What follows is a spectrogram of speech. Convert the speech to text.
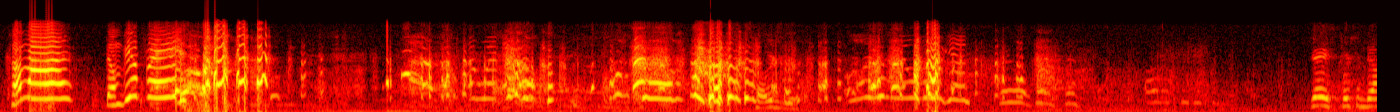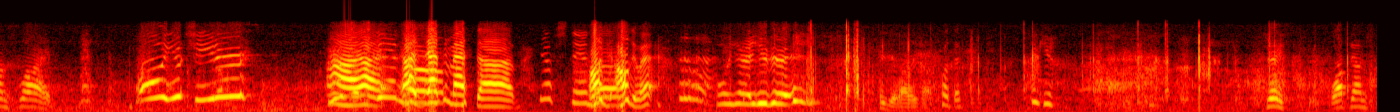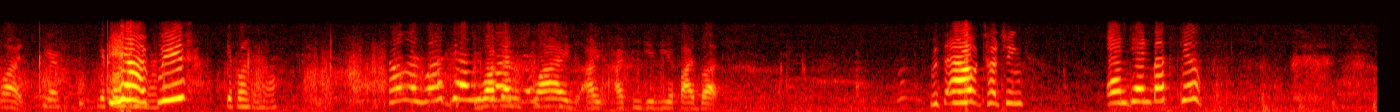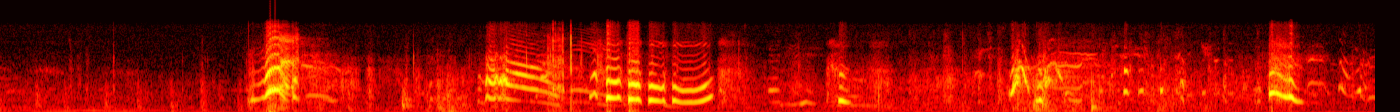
Come on. Don't be afraid. Told you. Jace, push him down the slide. Oh, you cheater! Ah, that- stand that's, messed up. You have to stand I'll, up. I'll do it. Oh yeah, you do it. Here's your lollipop. Hold this. Thank you. Jace, walk down the slide. Here. Your phone's Yeah, in here. please. Your phone's in here. Hold on, walk down the You walk down the slide, I, I can give you five bucks. Without touching. And ten bucks too.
